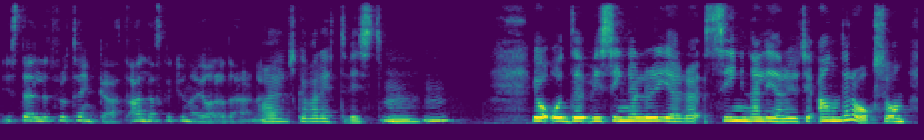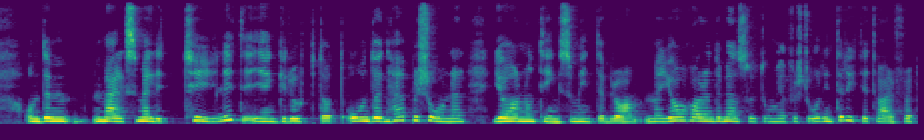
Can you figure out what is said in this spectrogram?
istället för att tänka att alla ska kunna göra det här nu. nej, det ska vara rättvist. Mm, Mm. mm. Ja, och det, vi signalerar, signalerar ju till andra också. Om, om det märks väldigt tydligt i en grupp att om den här personen gör någonting som inte är bra, men jag har en demenssjukdom, jag förstår inte riktigt varför, men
